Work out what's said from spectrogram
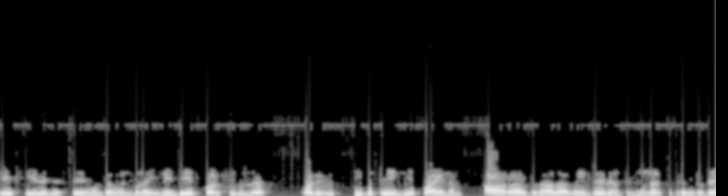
தேசிய இளைஞர் சேவை என்பன இணைந்து ஏற்பாடு செய்துள்ள ஒலிம்பிக் தீபத்தை ஏந்திய பயணம் ஆறாவது நாளாக இன்றைய தினத்தில் முன்னெடுக்கப்படுகின்றது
